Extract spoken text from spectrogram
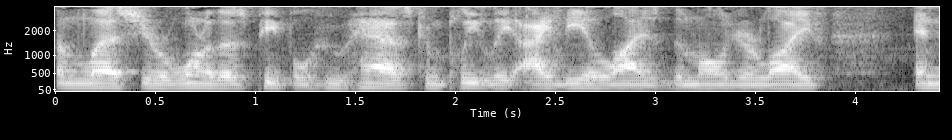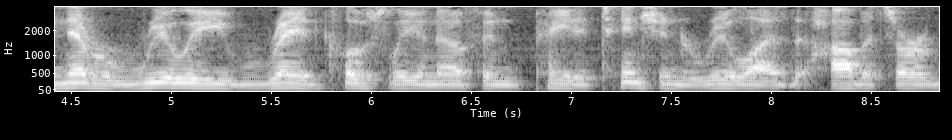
unless you're one of those people who has completely idealized them all your life and never really read closely enough and paid attention to realize that hobbits are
